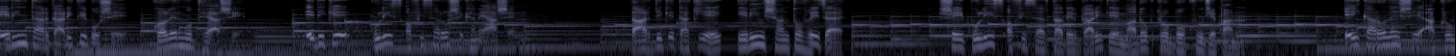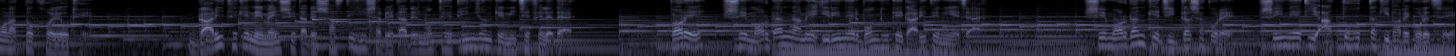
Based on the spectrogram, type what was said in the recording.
এরিন তার গাড়িতে বসে কলের মধ্যে আসে। এদিকে পুলিশ অফিসারও সেখানে আসেন। তার দিকে তাকিয়ে এরিন শান্ত হয়ে যায়। সেই পুলিশ অফিসার তাদের গাড়িতে মাদকদ্রব্য খুঁজে পান। এই কারণে সে আক্রমণাত্মক হয়ে ওঠে। গাড়ি থেকে নেমে সে তাদের শাস্তি হিসাবে তাদের মধ্যে তিনজনকে নিচে ফেলে দেয়। পরে সে মর্গান নামে ইরিনের বন্ধুকে গাড়িতে নিয়ে যায়। সে মর্গানকে জিজ্ঞাসা করে, সেই মেয়েটি আত্মহত্যা কীভাবে করেছে?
